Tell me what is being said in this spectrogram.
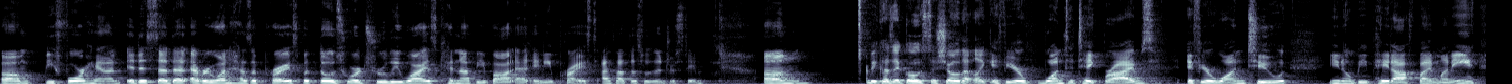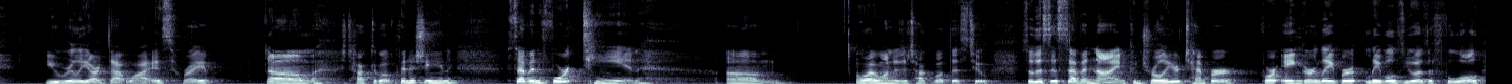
um, beforehand. It is said that everyone has a price, but those who are truly wise cannot be bought at any price. I thought this was interesting. Um, because it goes to show that like if you're one to take bribes, if you're one to, you know, be paid off by money, you really aren't that wise, right? Um, talked about finishing. 714. Um, oh, I wanted to talk about this too. So this is 7 9. Control your temper for anger labor labels you as a fool.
